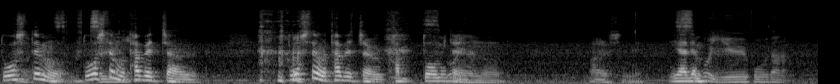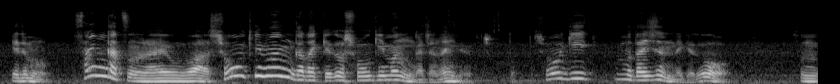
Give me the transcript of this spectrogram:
どうしても、ん普通に。どうしても食べちゃう。どうしても食べちゃう葛藤みたいなのあるしね。いやですもいごい融合だな。やでも3月のライオンは将棋漫画だけど将棋漫画じゃないのよちょっと。将棋も大事なんだけどその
